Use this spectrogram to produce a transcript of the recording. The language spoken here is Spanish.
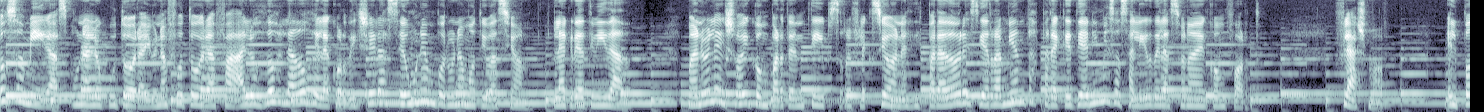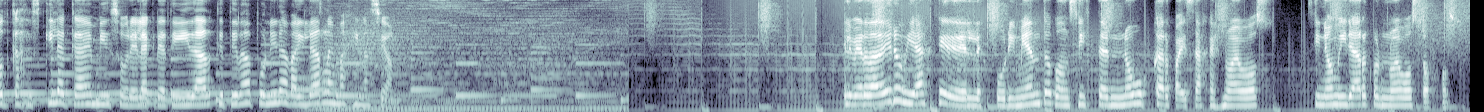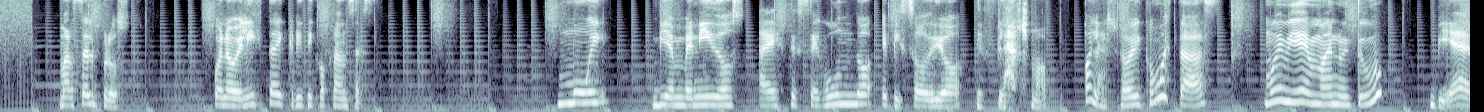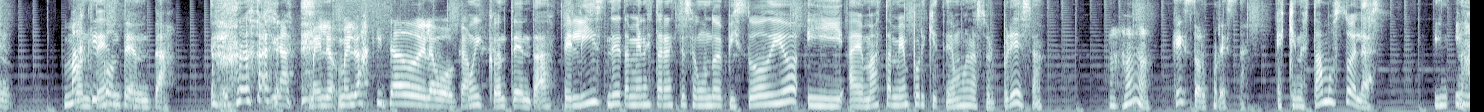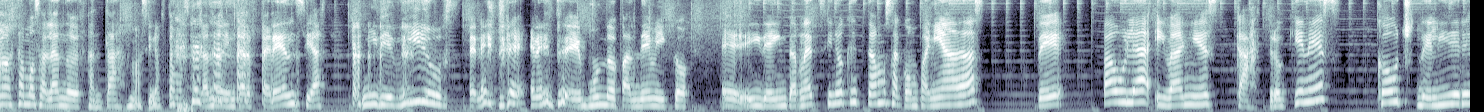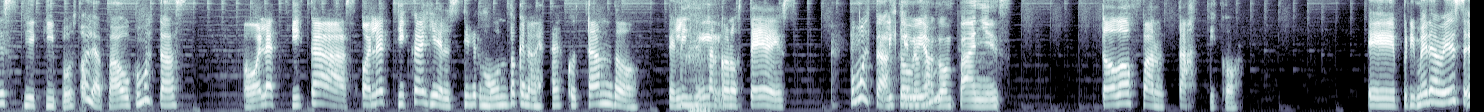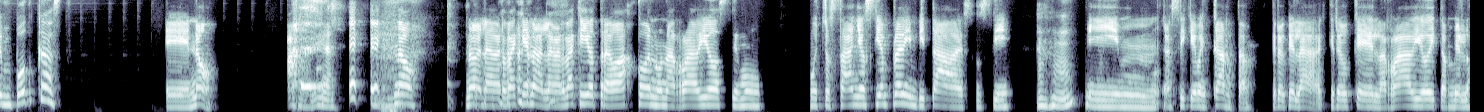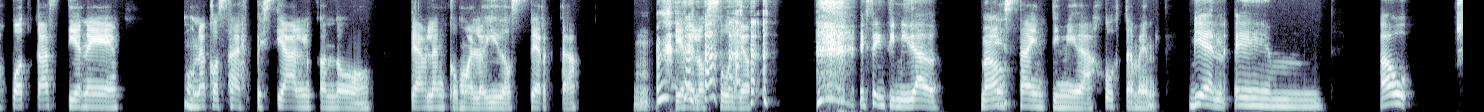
Dos amigas, una locutora y una fotógrafa a los dos lados de la cordillera se unen por una motivación, la creatividad. Manuela y Joy comparten tips, reflexiones, disparadores y herramientas para que te animes a salir de la zona de confort. Flashmob, el podcast de Skill Academy sobre la creatividad que te va a poner a bailar la imaginación. El verdadero viaje del descubrimiento consiste en no buscar paisajes nuevos, sino mirar con nuevos ojos. Marcel Proust fue novelista y crítico francés. Muy bienvenidos a este segundo episodio de Flashmob. Hola Joy, ¿cómo estás? Muy bien, Manu, ¿y tú? Bien, más que contenta. me, lo, me, lo, has quitado de la boca. Muy contenta. Feliz de también estar en este segundo episodio y además también porque tenemos una sorpresa. Ajá, ¿qué sorpresa? Es que no estamos solas. Y, no. estamos hablando de fantasmas, y no estamos hablando de interferencias, ni de virus en este, en este mundo pandémico eh, y de internet, sino que estamos acompañadas de Paula Ibáñez Castro, quien es coach de líderes y equipos. Hola Pau, ¿cómo estás? Hola chicas, hola chicas y el cibermundo que nos está escuchando. Feliz de estar con ustedes. ¿Cómo estás? Feliz que nos acompañes. Todo fantástico. Eh, ¿Primera vez en podcast? Eh, no. No, no, la verdad que no. La verdad que yo trabajo en una radio hace muchos años, siempre de invitada, eso sí. Y mm, así que me encanta. Creo que la, creo que la radio y también los podcasts tiene una cosa especial cuando te hablan como al oído cerca. Mm. Tiene lo suyo. Esa intimidad, ¿no? Esa intimidad, justamente. Bien, eh, Pau,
